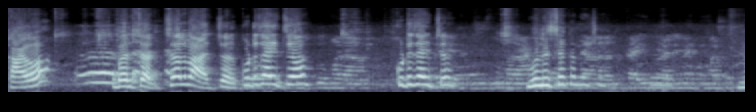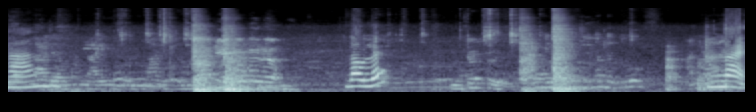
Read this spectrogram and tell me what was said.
काय हो? बर चल चल बाळा चल. कुठं जायचं? कुठे जायचं? बोलायचं करायचं नाही. लावलंय? नाही.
